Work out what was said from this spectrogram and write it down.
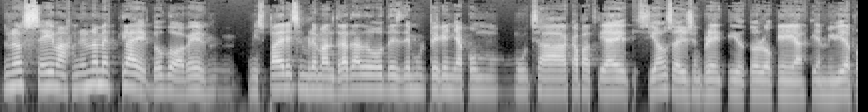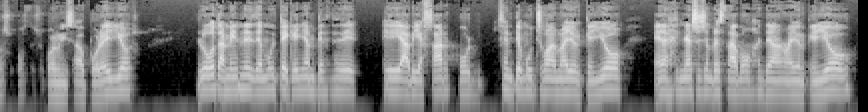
No sé, imagino una mezcla de todo. A ver, mis padres siempre me han tratado desde muy pequeña con mucha capacidad de decisión. O sea, yo siempre he decidido todo lo que hacía en mi vida, por supuesto, supervisado por ellos. Luego también desde muy pequeña empecé eh, a viajar con gente mucho más mayor que yo. En el gimnasio siempre estaba con gente más mayor que yo.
